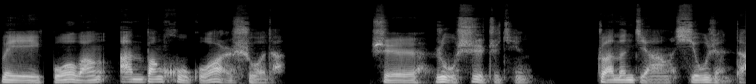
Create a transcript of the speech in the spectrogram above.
为国王安邦护国而说的。是入世之经，专门讲修忍的。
